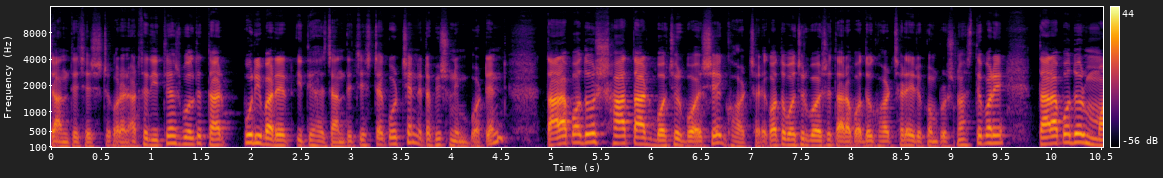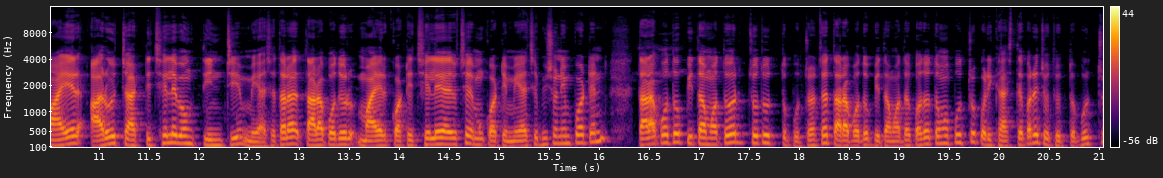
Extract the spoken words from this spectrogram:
জানতে চেষ্টা করেন। অর্থাৎ ইতিহাস বলতে তার পরিবারের ইতিহাস জানতে চেষ্টা করছেন। এটা ভীষণ ইম্পর্টেন্ট তারাপদ সাত আট বছর বয়সে ঘর ছাড়ে। কত বছর বয়সে তারাপদ ঘর ছাড়ে এরকম প্রশ্ন আসতে পারে? তারাপদর মায়ের আরও চারটি ছেলে এবং তিনটি মেয়ে আছে। তারা তারাপদর মায়ের কটি ছেলে আছে এবং কটি মেয়ে আছে ভীষণ ইম্পর্টেন্ট তারাপদ পিতামাতর চতুর্থ পুত্র। অর্থাৎ তারাপদ পিতামাতার কততম পুত্র? পরীক্ষা আসতে পারে চতুর্থ পুত্র।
